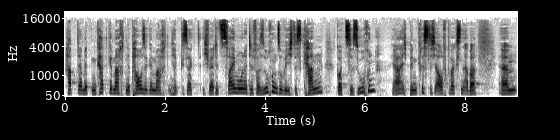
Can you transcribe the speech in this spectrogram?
habe damit einen Cut gemacht, eine Pause gemacht und ich habe gesagt, ich werde jetzt zwei Monate versuchen, so wie ich das kann, Gott zu suchen, ja, ich bin christlich aufgewachsen, aber ähm,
